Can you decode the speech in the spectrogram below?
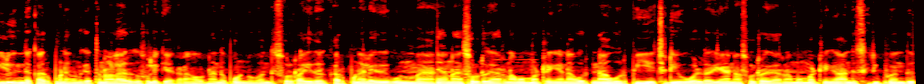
இல்லு இந்த கற்பனை உனக்கு எத்தனை நாளாக இருக்குது சொல்லி கேட்குறாங்க உடனே அந்த பொண்ணு வந்து சொல்கிறா இது கற்பனை இல்லை இது உண்மை. ஏன் நான் சொல்கிறது யாரும் நம்ப மாட்டீங்க? நான் ஒரு நான் ஒரு பிஹெச்டி ஹோல்டர் ஏன் நான் சொல்கிற யாரும் நம்ப மாட்டீங்க. அந்த சிரிப்பு வந்து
